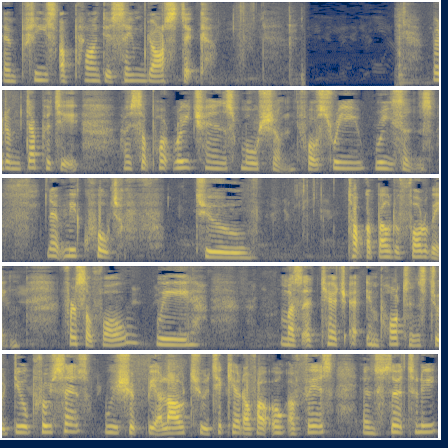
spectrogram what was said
and please apply the same yardstick. Madam Deputy, I support Ray Chan's motion for three reasons. Let me quote to talk about the following. First of all, we must attach importance to due process. We should be allowed to take care of our own affairs, and certainly,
